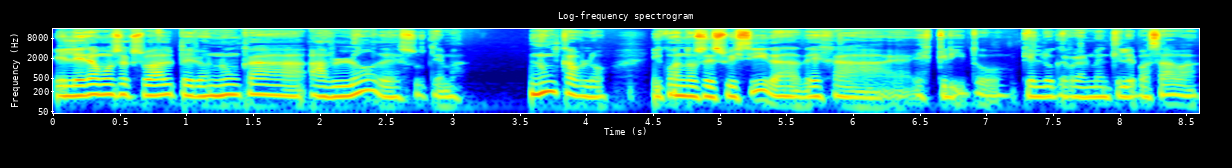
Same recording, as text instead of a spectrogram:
Él era homosexual, pero nunca habló de su tema nunca habló. Y cuando se suicida deja escrito qué es lo que realmente le pasaba.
